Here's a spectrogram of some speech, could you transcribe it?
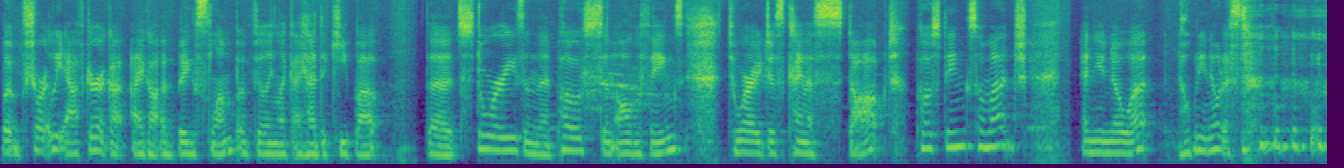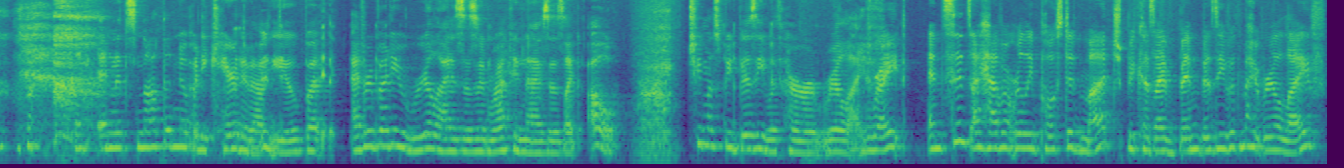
But shortly after, it got I got a big slump of feeling like I had to keep up the stories and the posts and all the things, to where I just kind of stopped posting so much. And you know what? Nobody noticed. and it's not that nobody cared about you but everybody realizes and recognizes like oh she must be busy with her real life Right. And since I haven't really posted much because I've been busy with my real life,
